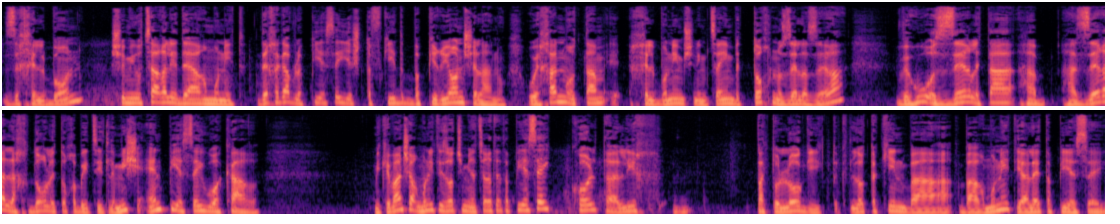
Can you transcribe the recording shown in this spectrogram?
זה חלבון שמיוצר על ידי ההרמונית. דרך אגב, ל-PSA יש תפקיד בפריון שלנו. הוא אחד מאותם חלבונים שנמצאים בתוך נוזל הזרע, והוא עוזר לתא הזרע לחדור לתוך הביצית. למי שאין PSA הוא עקר. מכיוון שההרמונית היא זאת שמייצרת את ה-PSA, כל תהליך פתולוגי, לא תקין בהרמונית, יעלה את ה-PSA.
